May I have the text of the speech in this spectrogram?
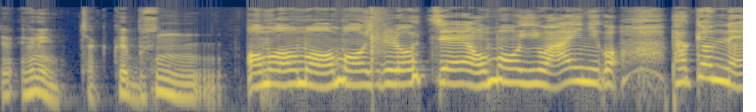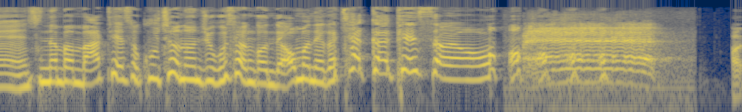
형- 형님, 자, 그 무슨, 어머 어머 어머 이를 어째 어머 이 와인 이거 바뀌었네 지난번 마트에서 9천 원 주고 산 건데 어머 내가 착각했어요. 아,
